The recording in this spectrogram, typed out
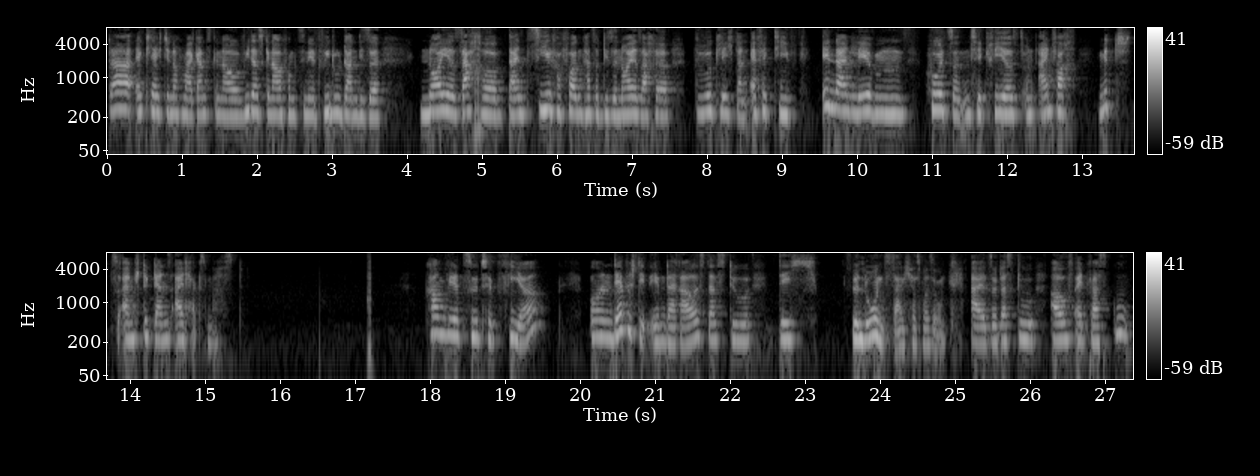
Da erkläre ich dir nochmal ganz genau, wie das genau funktioniert, wie du dann diese neue Sache, dein Ziel verfolgen kannst und diese neue Sache wirklich dann effektiv in dein Leben holst und integrierst und einfach mit zu einem Stück deines Alltags machst kommen wir zu Tipp 4. Und der besteht eben daraus, dass du dich belohnst, sage ich jetzt mal so. Also, dass du auf etwas Gu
